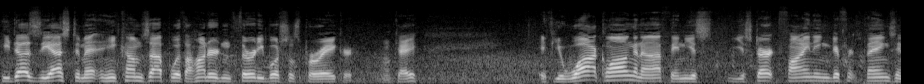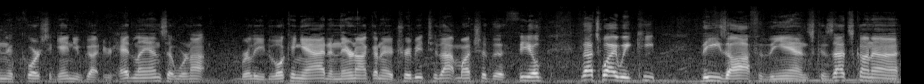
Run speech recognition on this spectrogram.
he does the estimate and he comes up with 130 bushels per acre, okay? If you walk long enough and you, you start finding different things, and of course again you've got your headlands that we're not really looking at and they're not going to attribute to that much of the field. That's why we keep these off of the ends because that's going to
